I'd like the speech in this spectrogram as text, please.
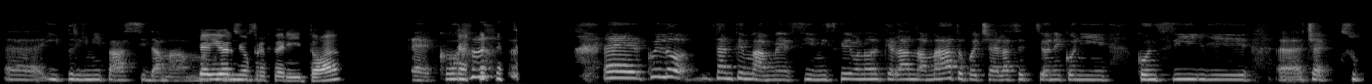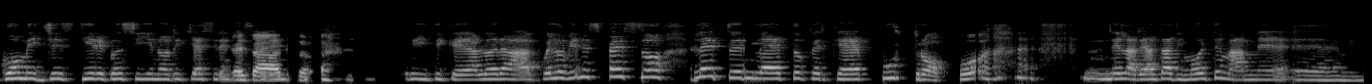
eh, i primi passi da mamma. Che io è il mio preferito, eh? Ecco. Eh, quello tante mamme sì, mi scrivono che l'hanno amato, poi c'è la sezione con i consigli, eh, cioè su come gestire i consigli non richiesti da esatto. critiche. Allora, quello viene spesso letto e riletto perché purtroppo nella realtà di molte mamme eh,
